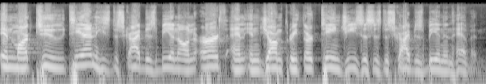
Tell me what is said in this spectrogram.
In Mark 2:10, he's described as being on earth, and in John 3:13, Jesus is described as being in heaven.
